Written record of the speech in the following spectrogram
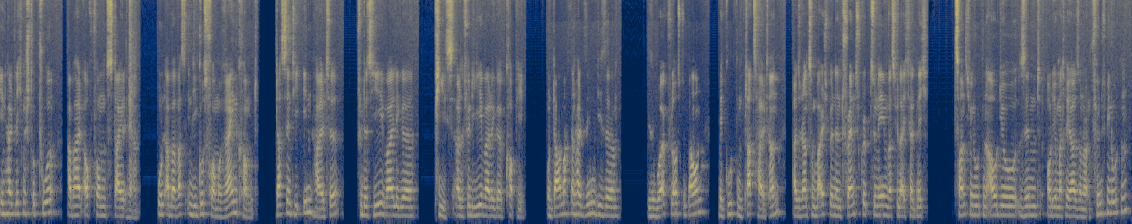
inhaltlichen Struktur, aber halt auch vom Style her. Und aber was in die Gussform reinkommt, das sind die Inhalte für das jeweilige Piece, also für die jeweilige Copy. Und da macht dann halt Sinn, diese, diese Workflows zu bauen mit guten Platzhaltern. Also dann zum Beispiel ein Transcript zu nehmen, was vielleicht halt nicht 20 Minuten Audio sind, Audiomaterial, sondern 5 Minuten.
